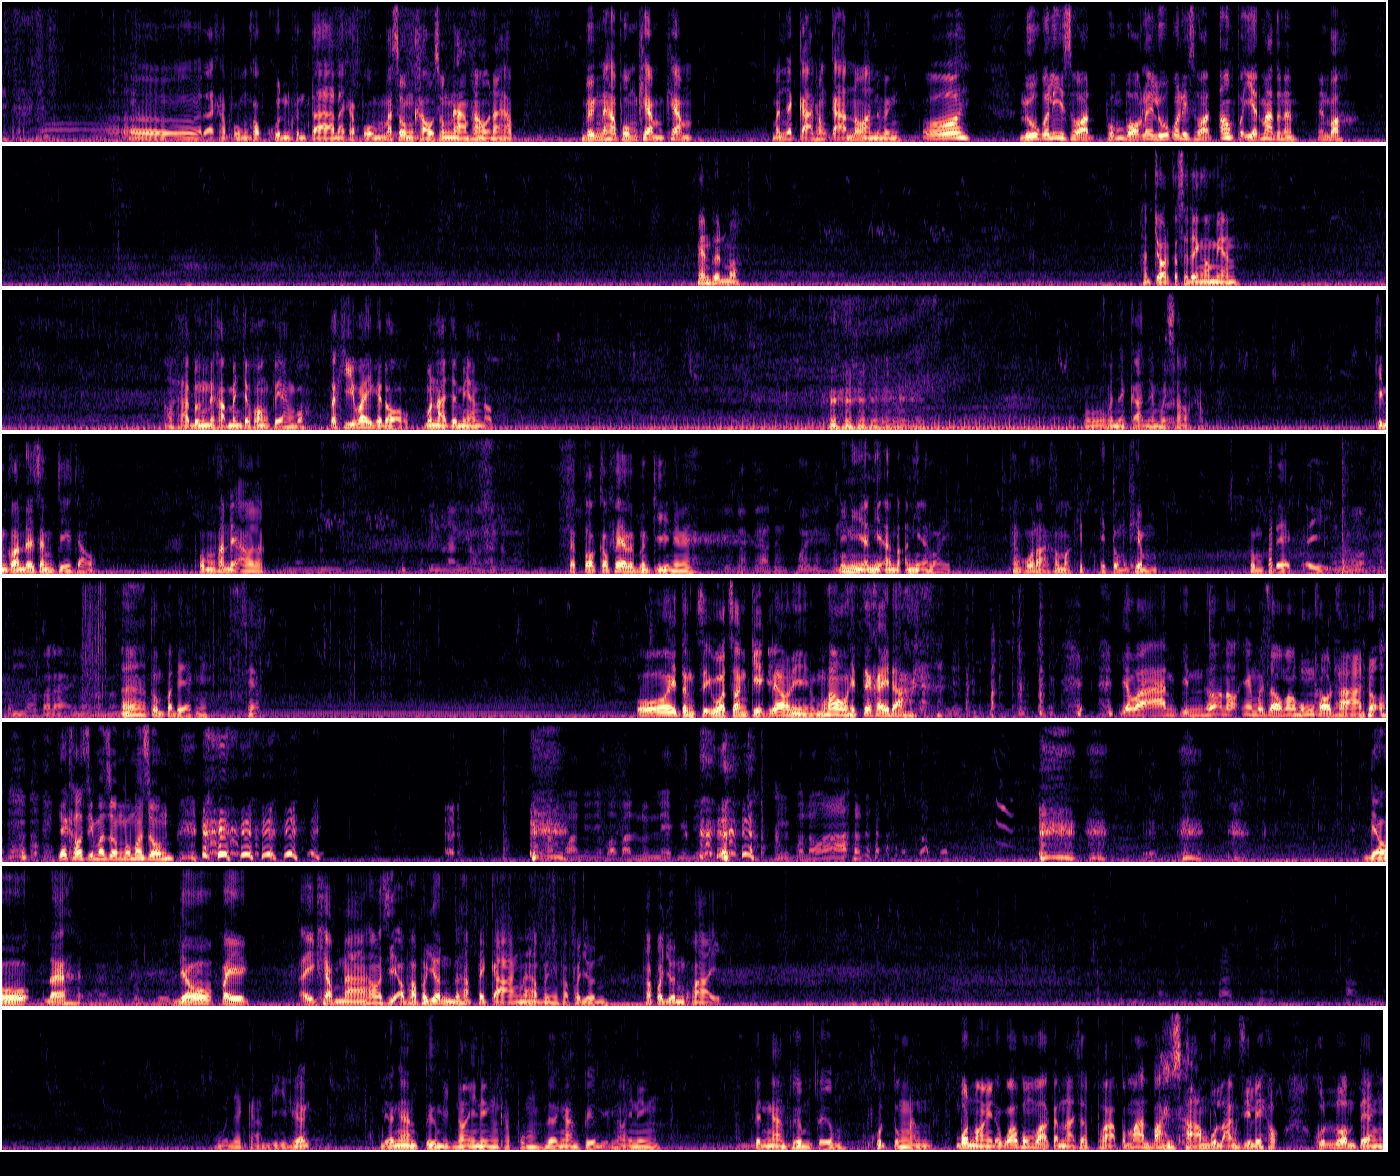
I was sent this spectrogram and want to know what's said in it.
เออได้ครับผมขอบคุณคุณตานะครับผมมาทรงเขาทรงหนามเห่านะครับ เบิ่งนะครับผมแคมป์แคมป์บรรยากาศของการนอนนะเบิ่งโอ้ย รู้กว่ารีสอร์ทผมบอกเลยรู้กว่ารีสอร์ทเอ้าละเอียดมากตัวนั้นเห็นบ่แม่นเพิ่นบ่หันจอดก็แสดงว่าแม่นเอาถ่ายเบิ่งนะครับแม่นเจ้าของแปลงบ่ตะขี้ไว้กระดอกบ่น่าจะแม่นดอกโอ้บรรยากาศในมื้อเช้าครับ กินก่อนเด้อสังเจเจ้า ผมพันได้เอาแล้วกินหลายเงี้ยวหลายสมองแต่ตอกกาแฟไปเมื่อกี้นี่ไหมทั้งกาแฟทั้งกล้วยทั้งขนมนี่นี่อันนี้อันอันนี้อร่อยทั้งโคราชเข้ามากินไอ้ต้มเข้มต้มปลาแดกไอ้โอ้โหต้มหมอปลาไหลาอย่างนั้นมั้งอ่าต้มปลาแดกนี่แซ่บโอ้ยตั้งสิอวดสังเกตแล้วนี่เมาเฮ็ดแต่ไข่ดาว อย่าว่าอ่านกินเถอะเนาะยังมื้อเช้ามาหุงข้าวถ่านเนาะอย่าเขาสิมาส่งบ่มาส่งทั้งวันอยู่ดีว่าบันรุ่นเล็กอยู่ดีถือปะเนาะเดี๋ยวนะเดี๋ยวไปไอ้แคมป์นาเฮาสิเอาภาพยนตร์นะครับ ไปกลางนะครับวันนี้ภาพยนตร์ภาพยนตร์ควาย กินทางเนื้อทางปลาทางปูข้าวกินหมู บรรยากาศดีเหลือเหลืองานเติมอีกหน่อยหนึ่งครับผมเหลืองานเติมอีกหน่อยหนึ่งเป็นงานเพิ่มเติมขุดตรงนั้นบ่หน่อยแต่ว่าผมว่ากันน่าจะพาประมาณบ่ายสามบุหลังสิแล้วขุดร่วมแต่ง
